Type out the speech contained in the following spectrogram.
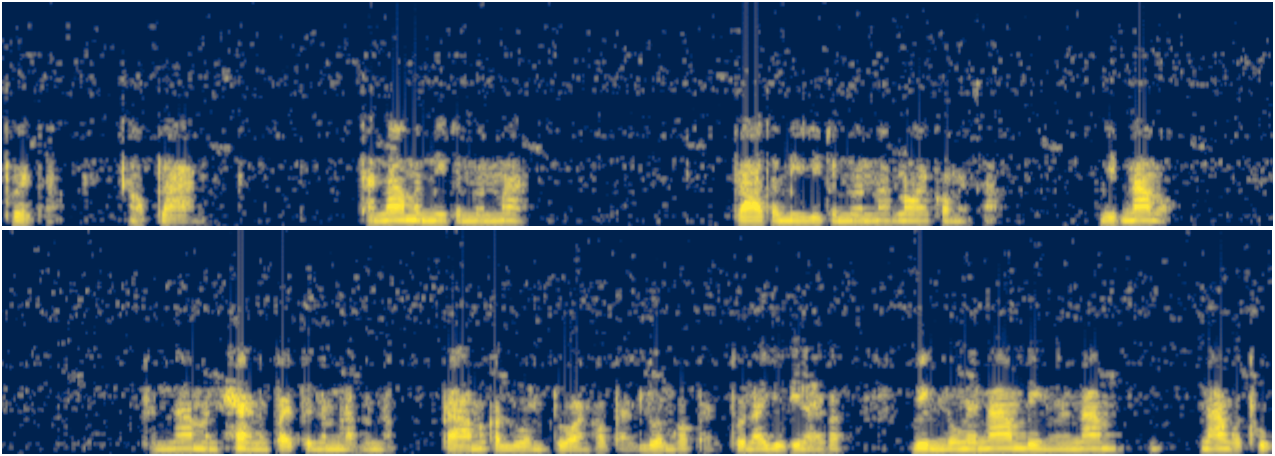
เพื่อจะเอาปลาถ้าน้ำมันมีจำนวนมาก ปลาจะมีอยู่จำนวนมากน้อยก็ไม่ทราบวิทน้ำออกจนน้ำมันแห้งลงไปเป็นลำดับลำดับปลามันก็รวมตัวเข้าไป รวมเข้าไป ตัวไหนอยู่ที่ไหนก็ วิ่งลงในน้ำวิ่งลงในน้ำน้ำก็ถูก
